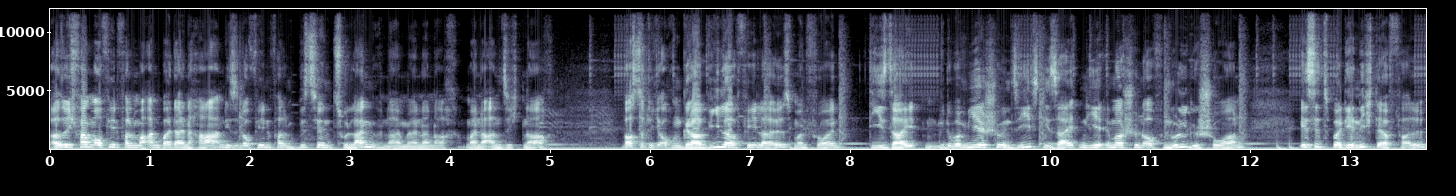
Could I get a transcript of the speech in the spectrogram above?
also ich fange auf jeden Fall mal an bei deinen Haaren, die sind auf jeden Fall ein bisschen zu lang, meiner, nach, meiner Ansicht nach. Was natürlich auch ein graviler Fehler ist, mein Freund, die Seiten. Wie du bei mir hier schön siehst, die Seiten hier immer schön auf Null geschoren. Ist jetzt bei dir nicht der Fall.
